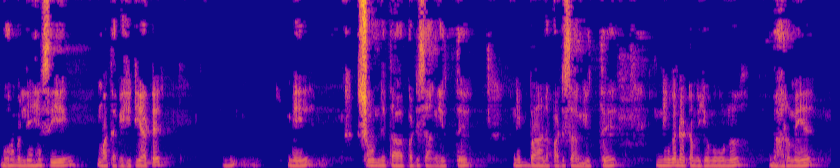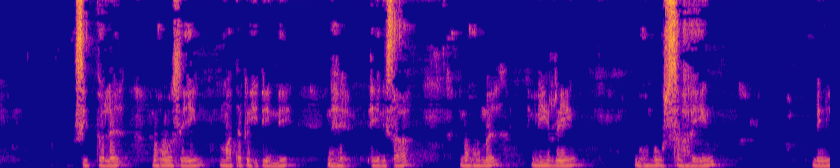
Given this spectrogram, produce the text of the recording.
බොහොම ලෙහෙසියෙන් මතක හිටියට මේ ශූන්‍යතා පටිසංයුත්ත, නිබ්බාන පටිසංයුත්ත, නිවනටම යොමු වුණු ධර්මය සිත්වල බොහෝ සෙයින් මතක හිටින්නේ නැහැ. ඒ නිසා බොහොම වීරයෙන් බොහොම උත්සාහයෙන් මේ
